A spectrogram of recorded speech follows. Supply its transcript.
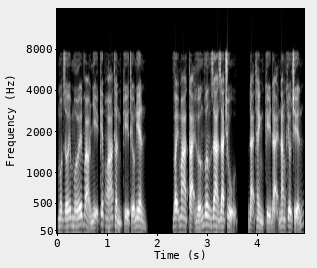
Một giới mới vào nhị kiếp hóa thần kỳ thiếu niên. Vậy mà tại hướng vương gia gia chủ, đại thành kỳ đại năng khiêu chiến.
